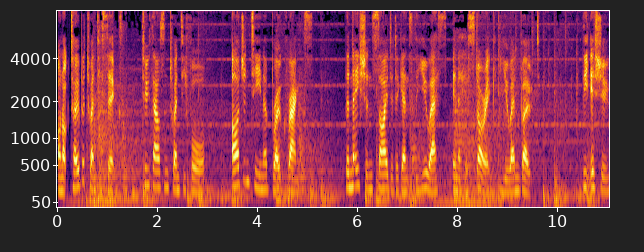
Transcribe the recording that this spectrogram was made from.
On October 26, 2024, Argentina broke ranks. The nation sided against the US in a historic UN vote. The issue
